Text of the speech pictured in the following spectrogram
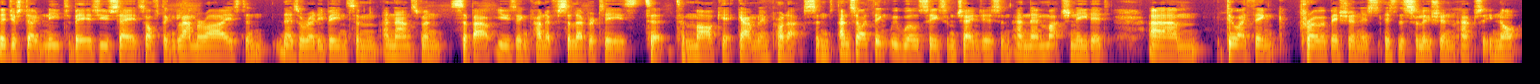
they just don't need to be. As you say, it's often glamorized, and there's already been some announcements about using kind of celebrities to, to market gambling products. And, and so I think we will see some changes, and, and they're much needed. Um, do I think prohibition is, is the solution? Absolutely not.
